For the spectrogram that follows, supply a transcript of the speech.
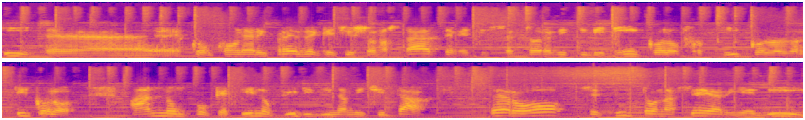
sì, eh, con, con, le riprese che ci sono state, vedi il settore vitivinicolo, frutticolo, l'orticolo, hanno un pochettino più di dinamicità però c'è tutta una serie di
